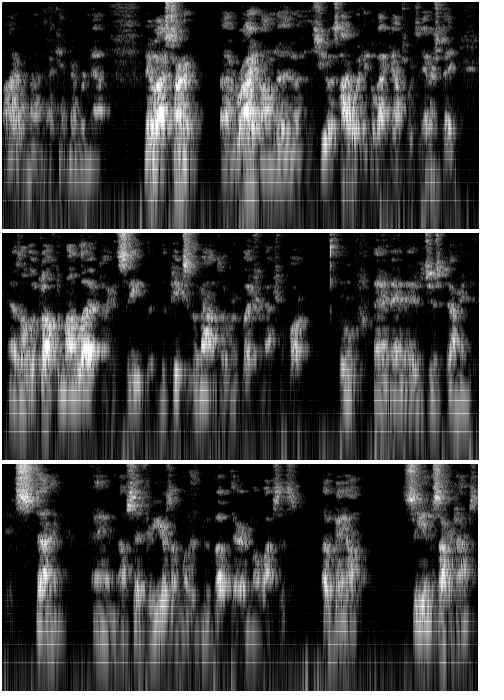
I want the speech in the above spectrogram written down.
or 90, I can't remember now. Anyway, I was turning uh, right onto this US highway to go back down towards the interstate. As I looked off to my left, I could see the, the peaks of the mountains over in Glacier National Park Ooh, and and it's just I mean it's stunning. And I've said for years I wanted to move up there, and my wife says, "Okay, I'll see you in the summer times."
